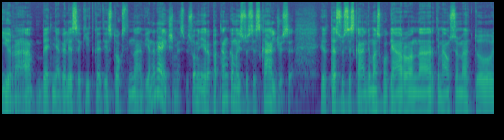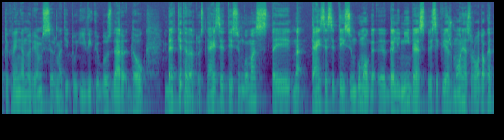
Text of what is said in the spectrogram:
yra, bet negali sakyti, kad jis toks, na, vienareikšmis. Visuomenė yra pakankamai susiskaldžiusi. Ir tas susiskaldimas, ko gero, na, artimiausių metų tikrai nenurims ir matytų įvykių bus dar daug. Bet kita vertus, teisė ir teisingumas, tai, na, teisės ir teisingumo galimybės prisikvies žmonės rodo, kad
